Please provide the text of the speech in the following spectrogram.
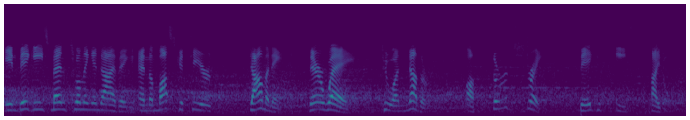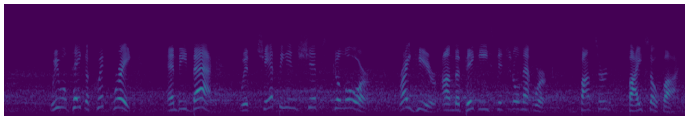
in Big East men's swimming and diving, and the Musketeers dominate their way to another, a third straight Big East title. We will take a quick break and be back with championships galore right here on the Big East Digital Network, sponsored by SoFi.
